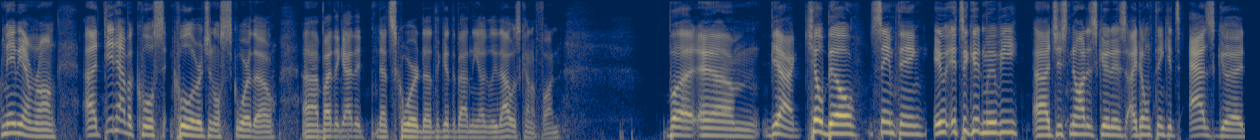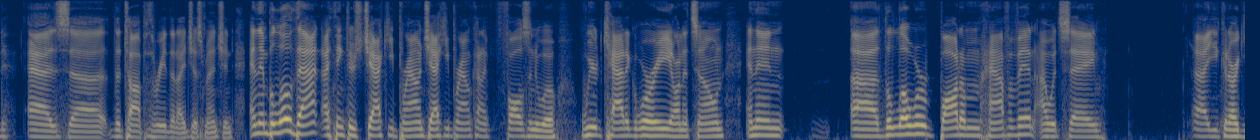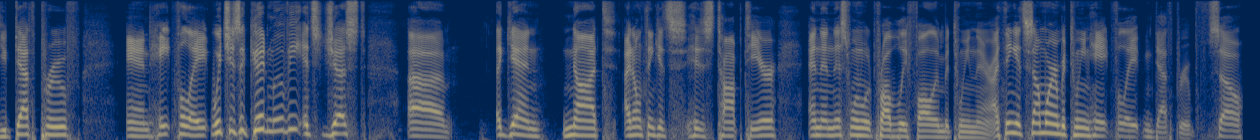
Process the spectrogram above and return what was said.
Maybe I'm wrong. Uh, did have a cool cool original score though uh, by the guy that that scored uh, the good, the bad, and the ugly. That was kind of fun. But um, yeah, Kill Bill, same thing. It, it's a good movie, uh, just not as good as I don't think it's as good as uh, the top three that I just mentioned. And then below that, I think there's Jackie Brown. Jackie Brown kind of falls into a weird category on its own. And then uh, the lower bottom half of it, I would say, uh, you could argue Death Proof and Hateful Eight, which is a good movie. It's just, uh, again, not. I don't think it's his top tier. And then this one would probably fall in between there. I think it's somewhere in between Hateful Eight and Death Proof. So.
